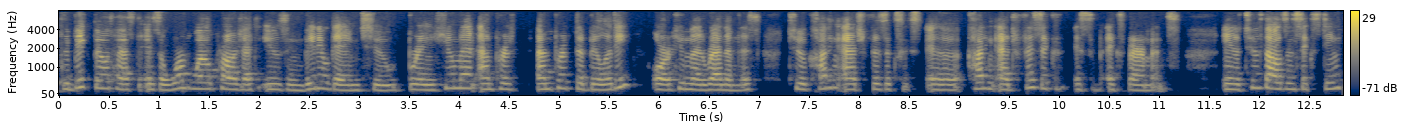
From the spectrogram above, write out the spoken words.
The Big Bell test is a worldwide project using video game to bring human unpredictability or human randomness to cutting edge physics, uh, cutting edge physics experiments. In 2016,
